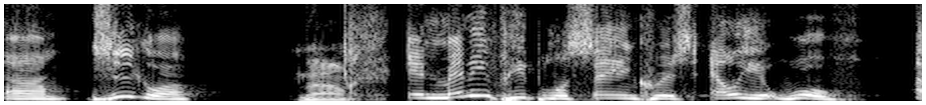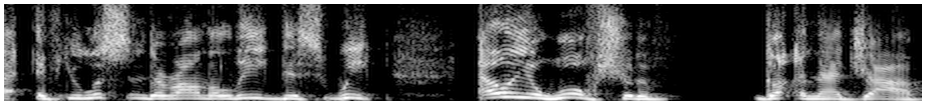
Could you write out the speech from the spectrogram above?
um Ziegler, No, and many people are saying Chris Eliot Wolf. uh, If you listened around the league this week, Eliot Wolf should have gotten that job.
